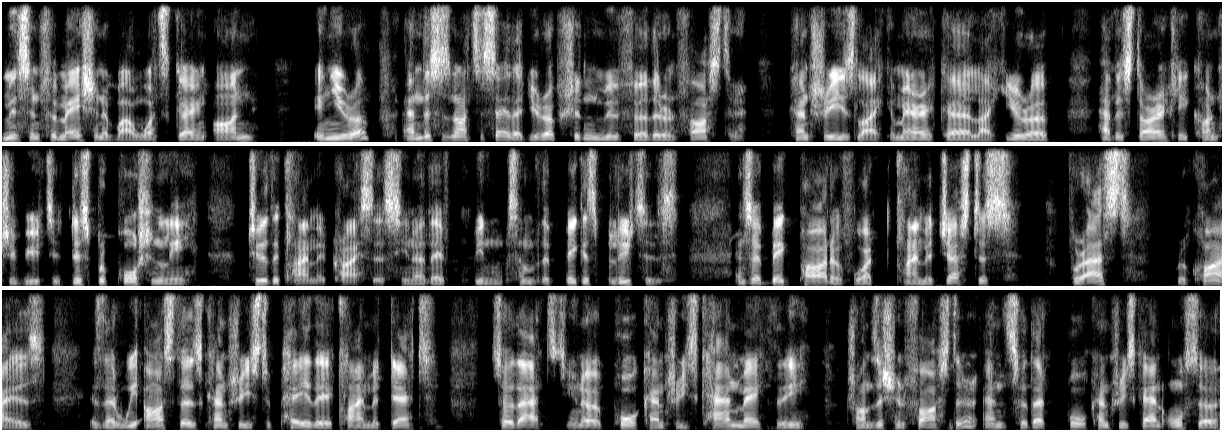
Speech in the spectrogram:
misinformation about what's going on in Europe. And this is not to say that Europe shouldn't move further and faster. Countries like America, like Europe, have historically contributed disproportionately to the climate crisis. You know, they've been some of the biggest polluters. And so a big part of what climate justice for us requires is that we ask those countries to pay their climate debt so that, you know, poor countries can make the transition faster and so that poor countries can also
